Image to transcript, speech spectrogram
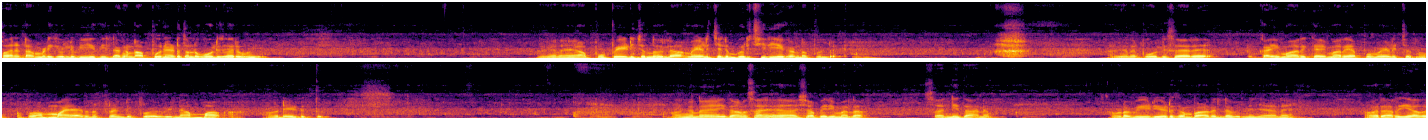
പതിനെട്ടാം പടിക്ക് വലിയ വീതിയില്ല. അങ്ങനെ അപ്പൂനെ എടുത്തുകൊണ്ട് പോലീസുകാർ പോയി. അങ്ങനെ അപ്പു പേടിച്ചൊന്നുമില്ല. മേളിൽ ചെല്ലുമ്പോൾ ഒരു ചിരിയൊക്കെ ഉണ്ട് അപ്പൂന്റെ അങ്ങനെ പോലീസുകാർ കൈമാറി കൈമാറി അപ്പു മേളിൽ ചെന്നു. അപ്പോൾ അമ്മയായിരുന്നു ഫ്രണ്ടിൽ പോയത്. പിന്നെ അമ്മ അവനെ എടുത്ത്. അങ്ങനെ ഇതാണ് ശബരിമല സന്നിധാനം. അവിടെ വീഡിയോ എടുക്കാൻ പാടില്ല. പിന്നെ ഞാൻ അവരറിയാതെ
